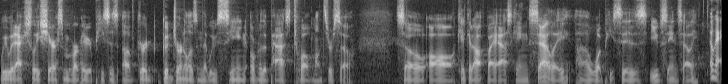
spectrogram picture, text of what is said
we would actually share some of our favorite pieces of good, good journalism that we've seen over the past 12 months or so. So I'll kick it off by asking Sally uh, what pieces you've seen, Sally. Okay.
